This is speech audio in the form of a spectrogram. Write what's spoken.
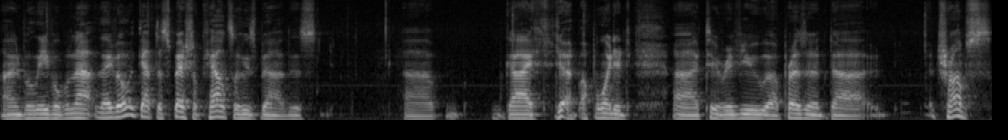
Unbelievable. Now, they've always got the special counsel who's been this uh, guy appointed uh, to review uh, President uh, Trump's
